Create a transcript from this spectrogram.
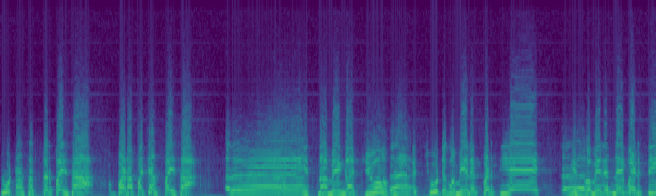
छोटा सत्तर पैसा बड़ा पचास पैसा। अरे! इतना महँगा क्यों? छोटे को मेहनत पड़ती है। इसको मेहनत नहीं पड़ती।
